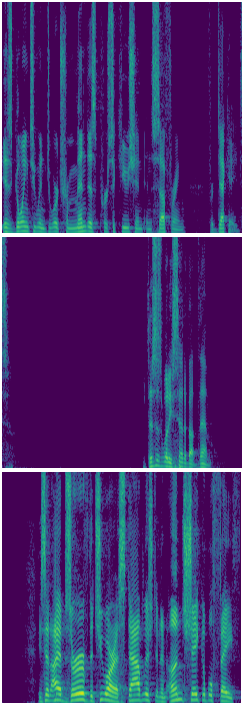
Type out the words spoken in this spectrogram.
is going to endure tremendous persecution and suffering for decades. But this is what he said about them. He said, I observe that you are established in an unshakable faith,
